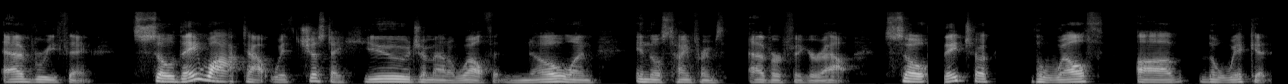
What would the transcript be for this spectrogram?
everything. So they walked out with just a huge amount of wealth that no one in those timeframes ever figure out. So they took the wealth of the wicked.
